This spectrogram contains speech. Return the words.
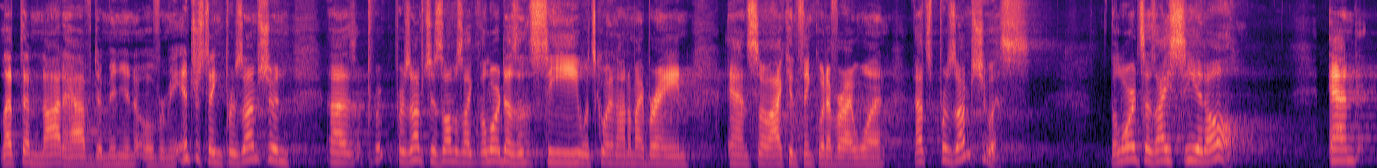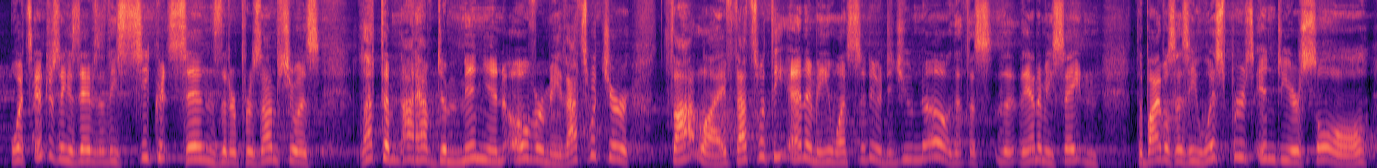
Let them not have dominion over me. Interesting, presumption, uh, pr- presumption is almost like the Lord doesn't see what's going on in my brain, and so I can think whatever I want. That's presumptuous. The Lord says, I see it all. And what's interesting is David said, these secret sins that are presumptuous, let them not have dominion over me. That's what your thought life, that's what the enemy wants to do. Did you know that the, the, the enemy, Satan, the Bible says he whispers into your soul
